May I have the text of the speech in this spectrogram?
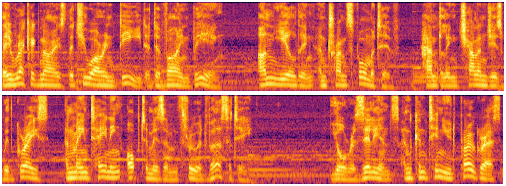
They recognize that you are indeed a divine being, unyielding and transformative, handling challenges with grace and maintaining optimism through adversity. Your resilience and continued progress,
